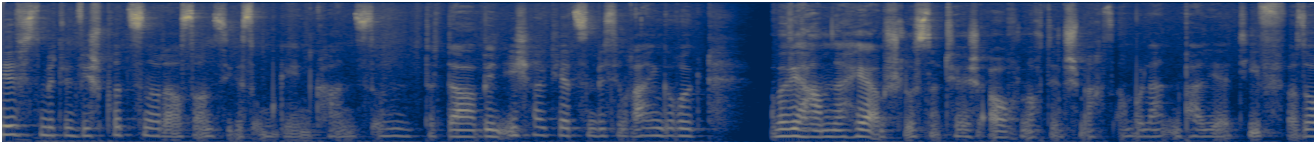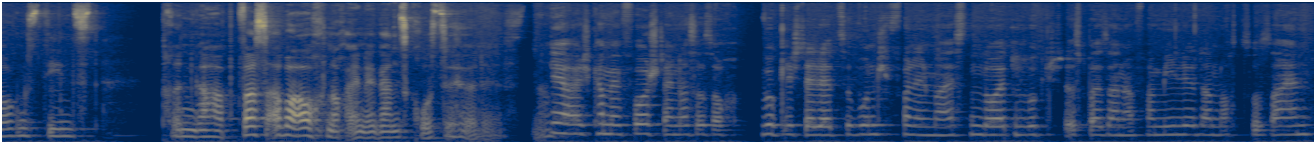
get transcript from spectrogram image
Hilfsmitteln wie Spritzen oder auch sonstiges umgehen kannst. Und da bin ich halt jetzt ein bisschen reingerückt. Aber wir haben nachher am Schluss natürlich auch noch den schmerzambulanten Palliativversorgungsdienst drin gehabt, was aber auch noch eine ganz große Hürde ist. Ne? Ja, ich kann mir vorstellen, dass das auch wirklich der letzte Wunsch von den meisten Leuten wirklich ist, bei seiner Familie dann noch zu sein.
